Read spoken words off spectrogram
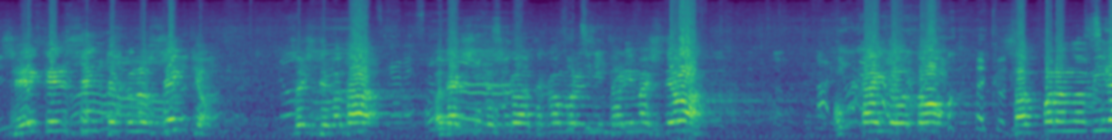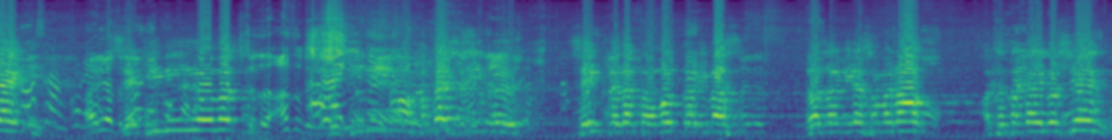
政権選択の選挙。そしてまた私吉川貴盛にとりましては北海道と札幌の未来に責任を持つ責任を果たしていく選挙だと思っております。どうぞ皆様の温かいご支援。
